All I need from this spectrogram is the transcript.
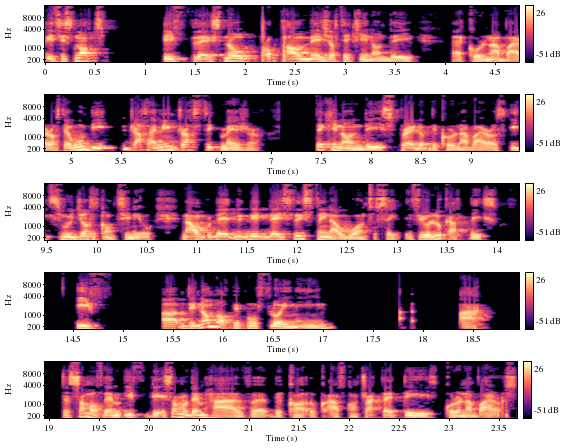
it is not, if there's no proper measure taken on the uh, coronavirus, there won't be, just, I mean, drastic measure taken on the spread of the coronavirus. It will just continue. Now, the, the, there's this thing I want to say. If you look at this, if uh, the number of people flowing in are some of them, if they, some of them have uh, become, have contracted the coronavirus,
